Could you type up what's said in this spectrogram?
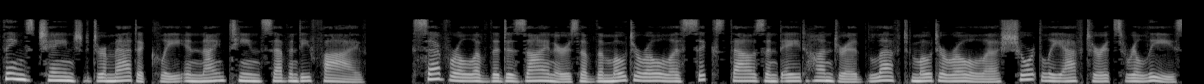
Things changed dramatically in 1975. Several of the designers of the Motorola 6800 left Motorola shortly after its release,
